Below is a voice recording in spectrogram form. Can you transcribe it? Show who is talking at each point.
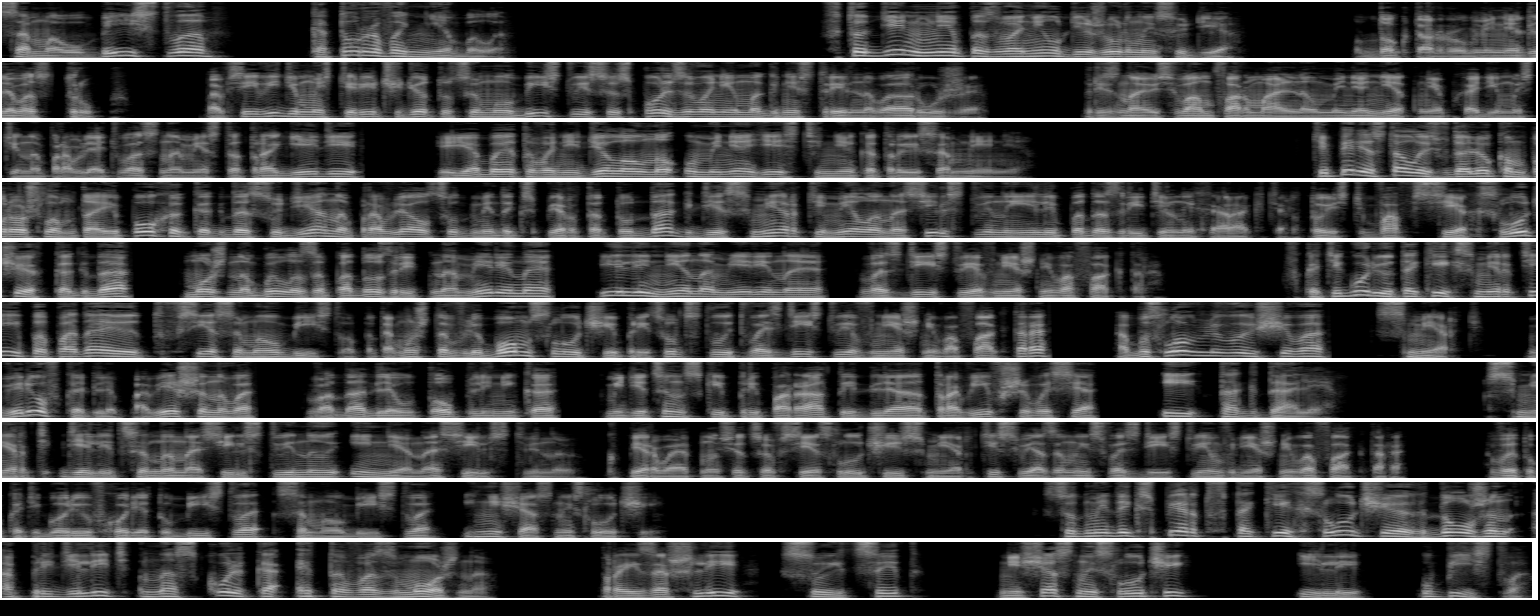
Speaker 1: Самоубийство, которого не было. В тот день мне позвонил дежурный судья. «Доктор, у меня для вас труп. По всей видимости, речь идет о самоубийстве с использованием огнестрельного оружия. Признаюсь вам, формально у меня нет необходимости направлять вас на место трагедии, и я бы этого не делал, но у меня есть некоторые сомнения. Теперь осталась в далеком прошлом та эпоха, когда судья направлял судмедэксперта туда, где смерть имела насильственный или подозрительный характер, то есть во всех случаях, когда можно было заподозрить намеренное или ненамеренное воздействие внешнего фактора. В категорию таких смертей попадают все самоубийства, потому что в любом случае присутствует воздействие внешнего фактора, обусловливающего смерть. Веревка для повешенного, вода для утопленника, медицинские препараты для отравившегося и так далее. Смерть делится на насильственную и ненасильственную. К первой относятся все случаи смерти, связанные с воздействием внешнего фактора. В эту категорию входят убийство, самоубийство и несчастный случай. Судмедэксперт в таких случаях должен определить, насколько это возможно. Произошли суицид, несчастный случай или убийство.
